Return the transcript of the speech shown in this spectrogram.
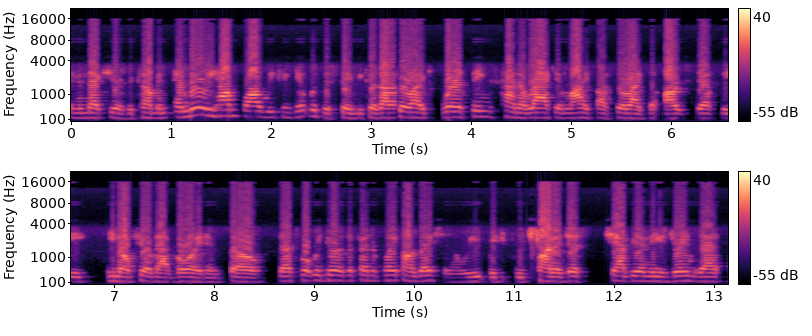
in the next years to come and, and really how far we can get with this thing because I feel like where things kind of lack in life, I feel like the arts definitely, you know, fill that void. And so that's what we do as a Fender Play Foundation. And we, we, we're trying to just champion these dreams that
